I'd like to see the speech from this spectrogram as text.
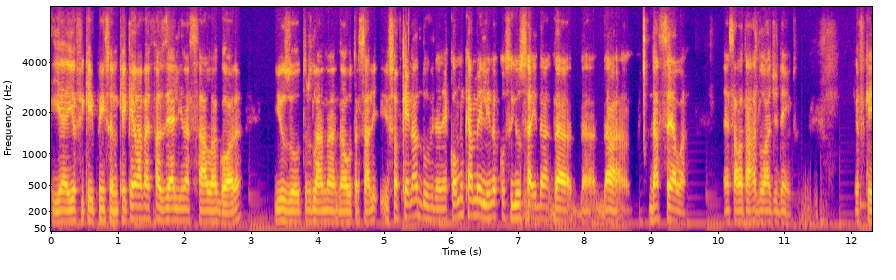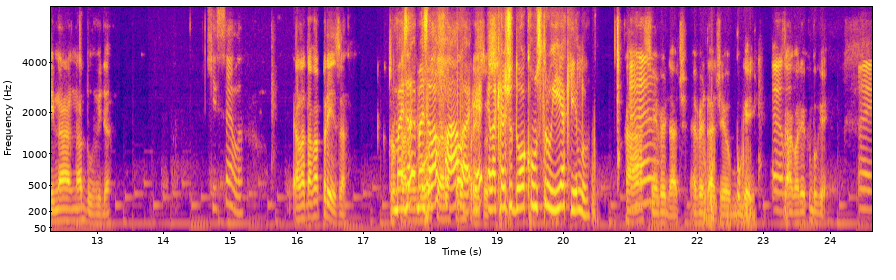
E aí eu fiquei pensando, o que, que ela vai fazer ali na sala agora? E os outros lá na, na outra sala. E só fiquei na dúvida, né? Como que a Melina conseguiu sair da, da, da, da, da cela? Né, se ela tava do lado de dentro. Eu fiquei na, na dúvida. Que cela? Ela tava presa. Mas, mas ela fala, é, ela que ajudou a construir aquilo. Ah, é... sim, é verdade. É verdade, eu buguei. Ela... Agora eu que buguei. É,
